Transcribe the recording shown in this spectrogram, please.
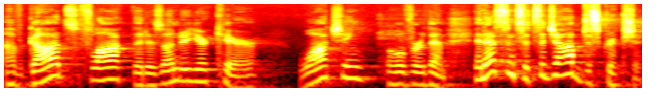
of God's flock that is under your care, watching over them. In essence, it's a job description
